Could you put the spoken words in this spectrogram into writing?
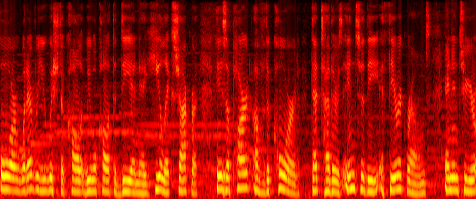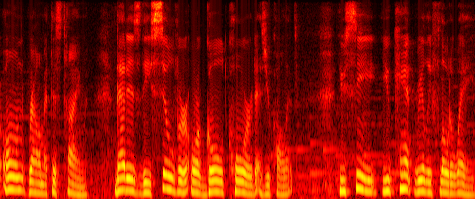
or whatever you wish to call it, we will call it the DNA helix chakra, is a part of the cord that tethers into the etheric realms and into your own realm at this time. That is the silver or gold cord, as you call it. You see, you can't really float away.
